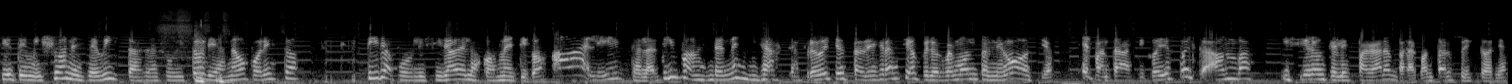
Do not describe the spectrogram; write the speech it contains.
7 millones de vistas en sus historias, ¿no? Por esto tira publicidad de los cosméticos. Ah, listo, la tipa, ¿me entendés? Mirá, te aprovecho esta desgracia, pero remonta el negocio. Es fantástico. Y después ambas hicieron que les pagaran para contar su historia.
